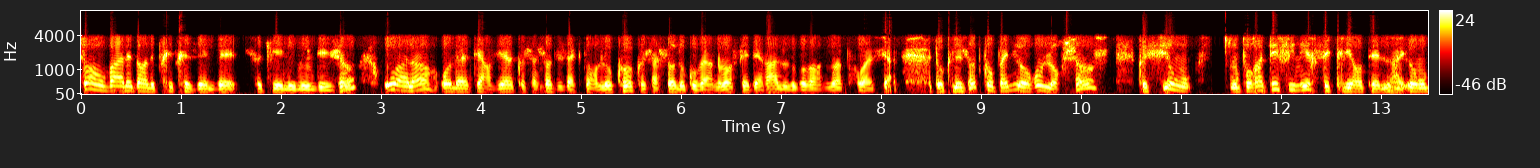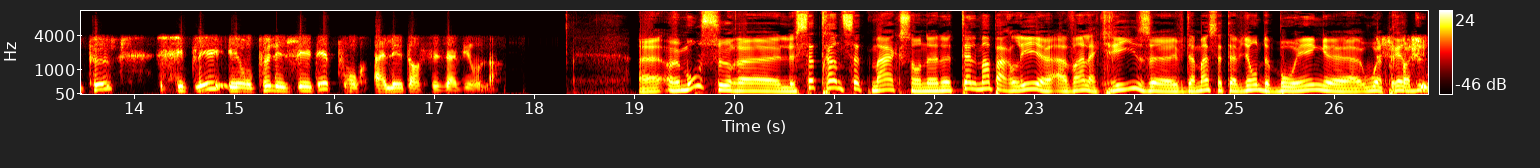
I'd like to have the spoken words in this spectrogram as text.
soit on va aller dans les prix très élevés, ce qui élimine des gens, ou alors on intervient, que ce soit des acteurs locaux, que ce soit le gouvernement fédéral ou le gouvernement provincial. Donc les autres compagnies auront leur chance que si on, on pourra définir ces clientèles-là et on peut cibler et on peut les aider pour aller dans ces avions-là. Euh, un mot sur euh, le 737 Max. On en a tellement parlé euh, avant la crise. évidemment, cet avion de Boeing où après deux,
